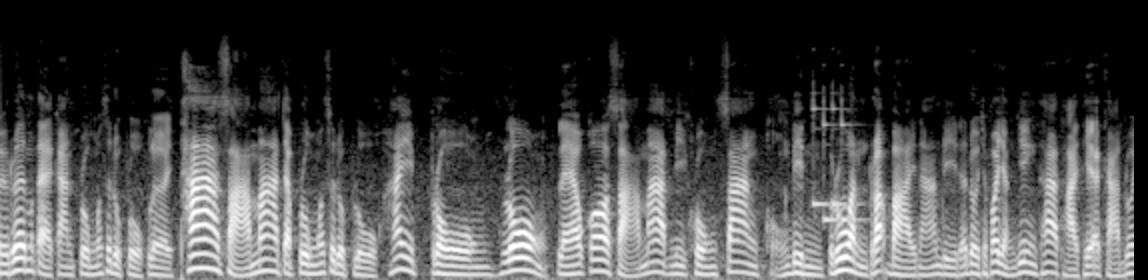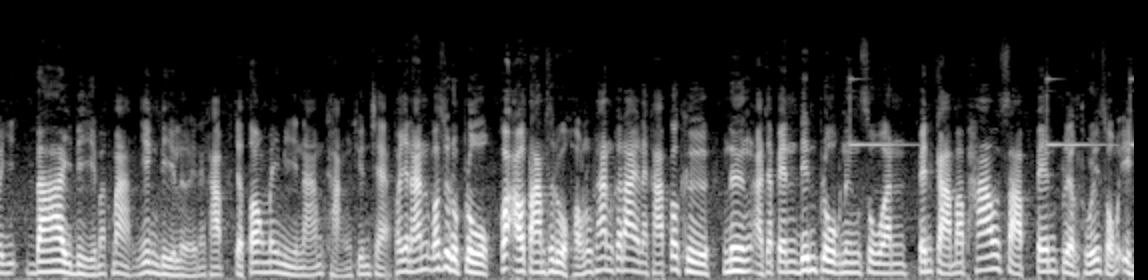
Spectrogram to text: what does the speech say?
ยเริ่มตั้งแต่การปรุงวัสดุปลูกเลย ถ้าสามารถจะปรุงวัสดุปลูกให้โปร่งโล่งแล้วก็สามารถมีโครงสร้างของดินร่วนระบายน้ำดีและโดยเฉพาะอย่างยิ่งิ่งถ้าถ่ายเทอากาศด้วยได้ดีมากๆ ยิ่งดีเลยนะครับ จะต้องไม่มีน้ำขังชื้นแฉะ เพราะฉะนั้นวัสดุปลูกก็เอาตามสะดวกของทุกท่านก็ได้นะครับ ก็คือ 1 อาจจะเป็นดินปลูก 1 ส่วน เป็นกาบมะพร้าวสับ เป็นเปลือกถั่วลิสงอีก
